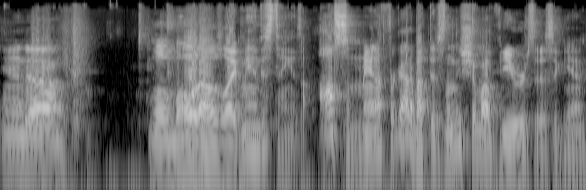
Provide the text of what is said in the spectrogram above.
and uh, lo and behold, I was like, man, this thing is awesome, man. I forgot about this. Let me show my viewers this again.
